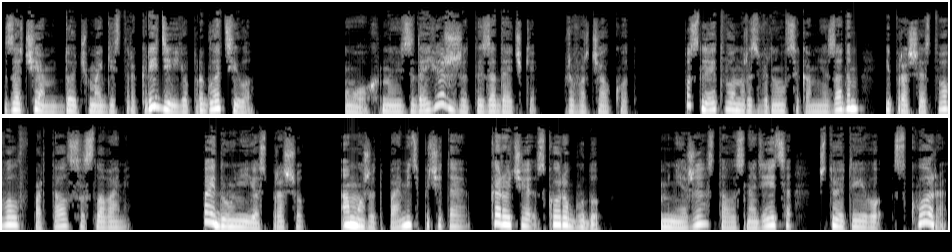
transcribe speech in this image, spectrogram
зачем дочь магистра Криди ее проглотила?» «Ох, ну и задаешь же ты задачки», — проворчал кот. После этого он развернулся ко мне задом и прошествовал в портал со словами. «Пойду у нее спрошу. А может, память почитаю. Короче, скоро буду». Мне же осталось надеяться, что это его «скоро»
